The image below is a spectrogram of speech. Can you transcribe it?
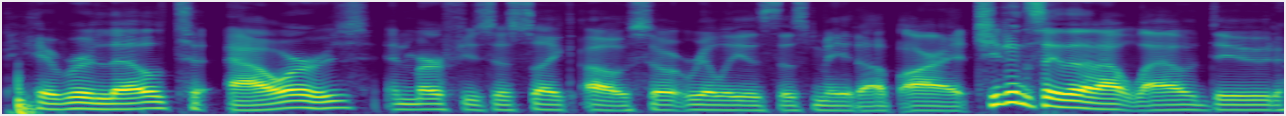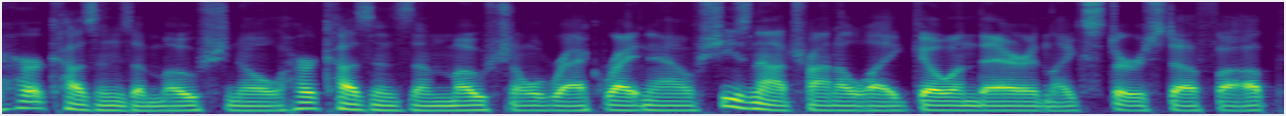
parallel to ours. And Murphy's just like, oh, so it really is this made up. All right. She didn't say that out loud, dude. Her cousin's emotional. Her cousin's an emotional wreck right now. She's not trying to like go in there and like stir stuff up.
